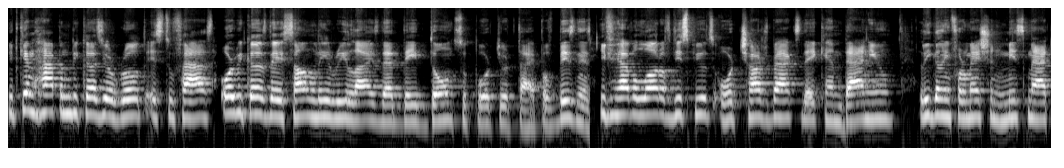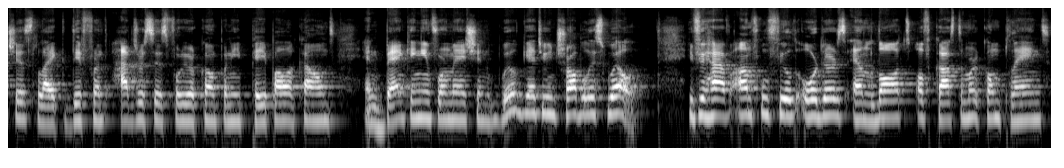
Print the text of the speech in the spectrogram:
It can happen because your growth is too fast or because they suddenly realize that they don't support your type of business. If you have a lot of disputes or chargebacks, they can ban you. Legal information mismatches like different addresses for your company, PayPal accounts, and banking information will get you in trouble as well. If you have unfulfilled orders and lots of customer complaints,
